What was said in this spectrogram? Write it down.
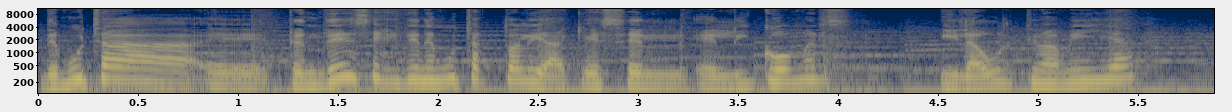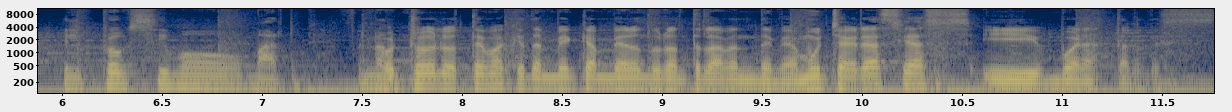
de mucha eh, tendencia que tiene mucha actualidad, que es el el e-commerce y la última milla el próximo martes. Fernando. Otro de los temas que también cambiaron durante la pandemia. Muchas gracias y buenas tardes.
